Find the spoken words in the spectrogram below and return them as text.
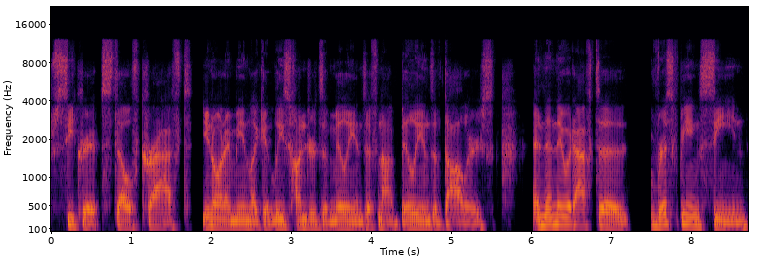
secret stealth craft. You know what I mean? Like at least hundreds of millions, if not billions of dollars. And then they would have to risk being seen.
